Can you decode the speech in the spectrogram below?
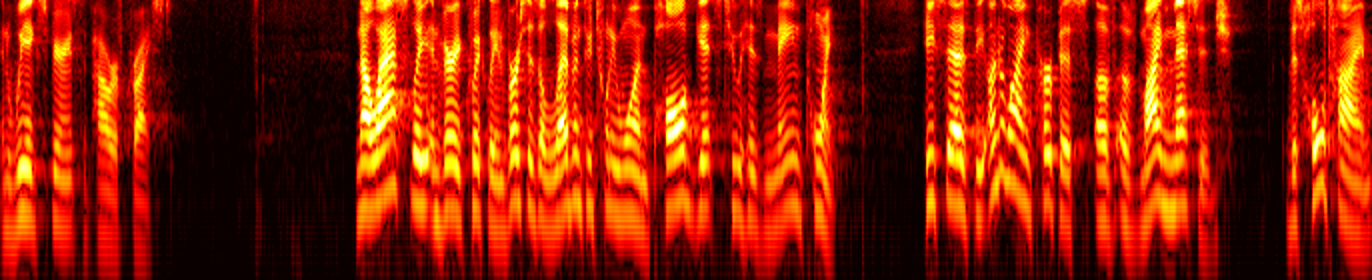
and we experience the power of Christ. Now, lastly, and very quickly, in verses 11 through 21, Paul gets to his main point. He says, The underlying purpose of, of my message this whole time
